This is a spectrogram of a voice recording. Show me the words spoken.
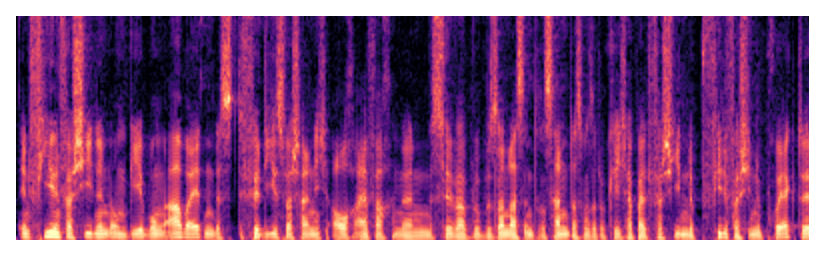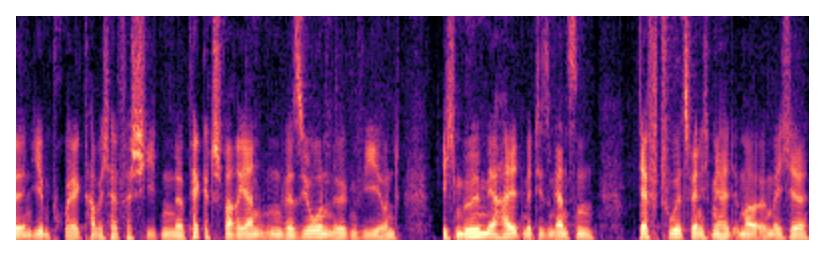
in vielen verschiedenen Umgebungen arbeiten. Das, für die ist wahrscheinlich auch einfach ein Silverblue besonders interessant, dass man sagt, okay, ich habe halt verschiedene, viele verschiedene Projekte. In jedem Projekt habe ich halt verschiedene Package-Varianten, Versionen irgendwie und ich müll mir halt mit diesen ganzen DevTools, wenn ich mir halt immer irgendwelche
